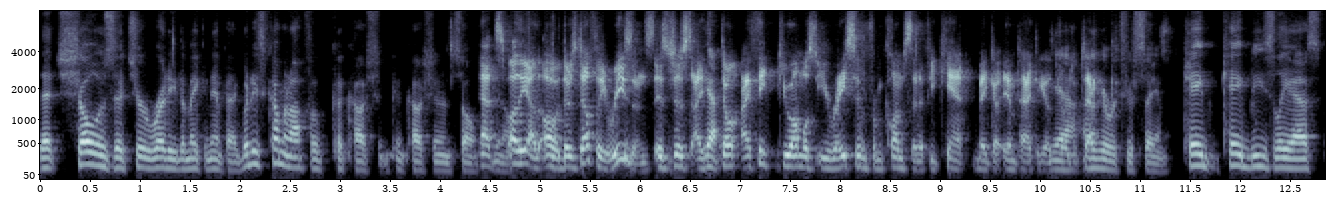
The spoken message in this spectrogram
that shows that you're ready to make an impact. But he's coming off of concussion, concussion, and so That's you know. well, yeah. Oh, there's definitely reasons. It's just I Yeah. don't. I think you almost erase him from Clemson if he can't make an impact against yeah, Georgia Tech. I hear what you're saying. K K Beasley asks,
